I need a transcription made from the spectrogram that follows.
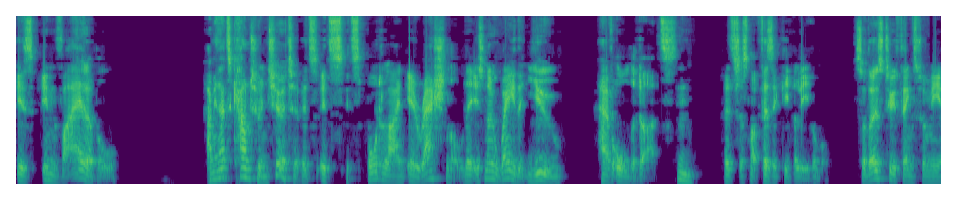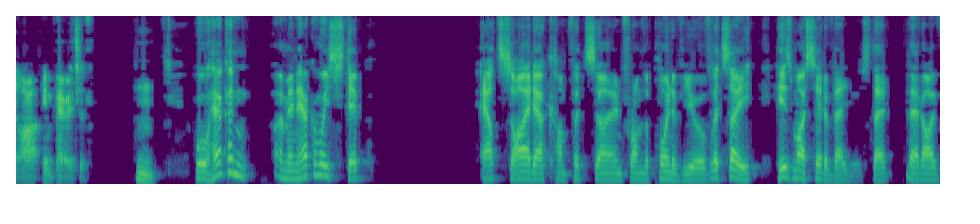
is inviolable i mean that's counterintuitive it's it's it's borderline irrational there is no way that you have all the dots mm. it's just not physically believable so those two things for me are imperative hmm. well how can i mean how can we step outside our comfort zone from the point of view of let's say here's my set of values that that i've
